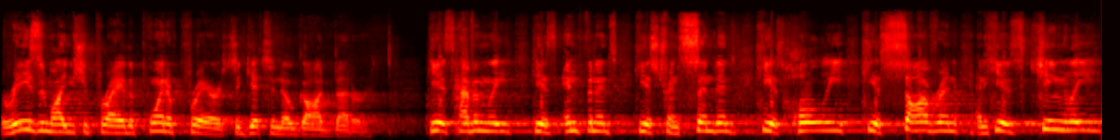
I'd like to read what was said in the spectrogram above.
The reason why you should pray, the point of prayer is to get to know God better, He is heavenly, He is infinite, He is transcendent, He is holy, He is sovereign, and He is kingly.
